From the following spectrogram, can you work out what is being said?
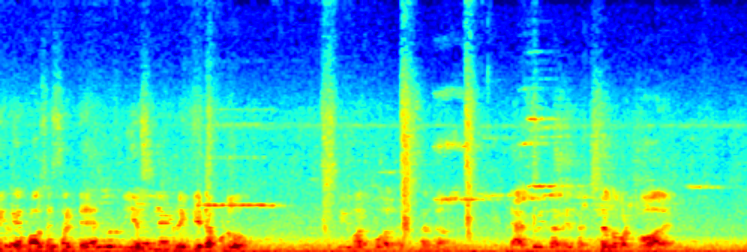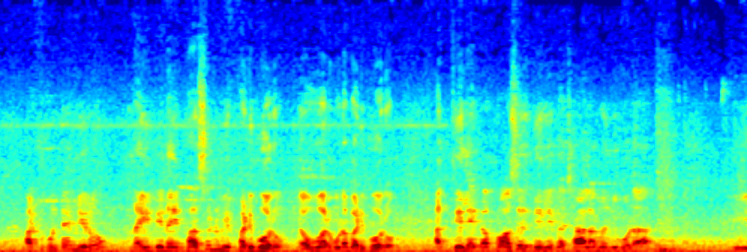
ఎక్కే ప్రాసెస్ అంటే ఈ ఎస్లేటర్ ఎక్కేటప్పుడు ఇది పట్టుకోవాలి ఖచ్చితంగా బ్లాక్ బెల్ట్ అనేది ఖచ్చితంగా పట్టుకోవాలి. పట్టుకుంటే మీరు నైంటీ నైన్ పర్సెంట్ మీరు పడిపోరు ఎవ్వరు కూడా పడిపోరు. అది తెలియక ప్రాసెస్ తెలియక చాలామంది కూడా ఈ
